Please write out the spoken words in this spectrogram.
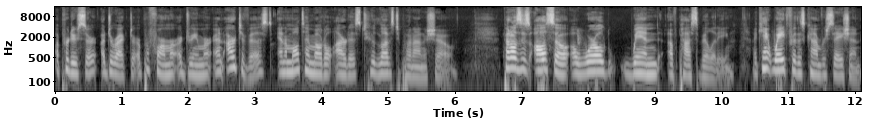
a producer, a director, a performer, a dreamer, an artivist, and a multimodal artist who loves to put on a show. Petals is also a whirlwind of possibility. I can't wait for this conversation.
